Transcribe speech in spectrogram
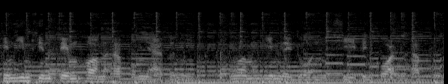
กินยิ้มกินเต็มพร้อมนะครับ ผมหญ้าตัวนี้เพราะว่ามันยิ้มได้โดนฉีเป็นก้อนนะครับผม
